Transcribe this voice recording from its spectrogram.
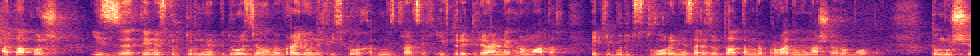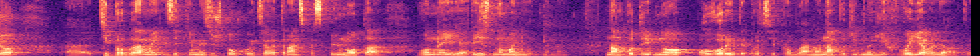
а також із тими структурними підрозділами в районних військових адміністраціях і в територіальних громадах, які будуть створені за результатами проведення нашої роботи. Тому що е, ті проблеми, з якими зіштовхується ветеранська спільнота, вони є різноманітними. Нам потрібно говорити про ці проблеми, нам потрібно їх виявляти.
